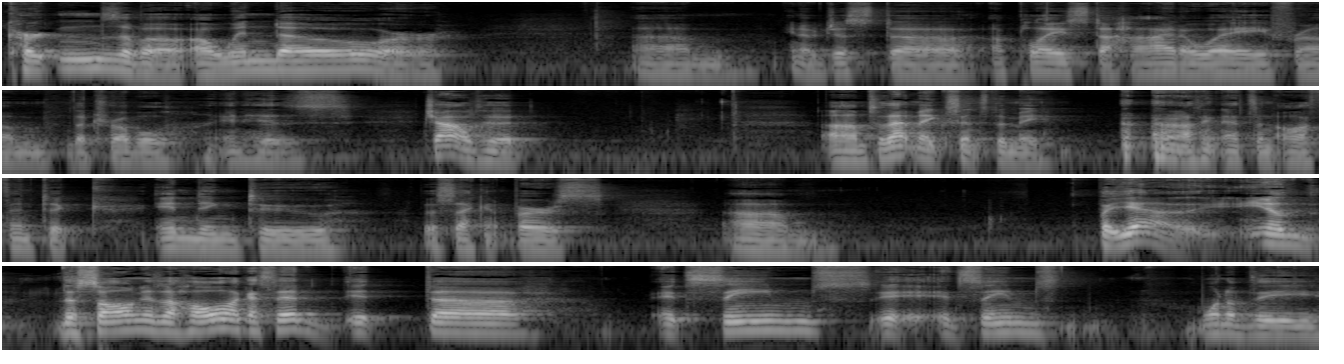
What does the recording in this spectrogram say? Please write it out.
curtains of a, a window or um, you know just uh, a place to hide away from the trouble in his childhood. Um, so that makes sense to me. I think that's an authentic ending to the second verse. Um, but yeah, you know, the song as a whole, like I said, it uh, it seems it, it, seems one of the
